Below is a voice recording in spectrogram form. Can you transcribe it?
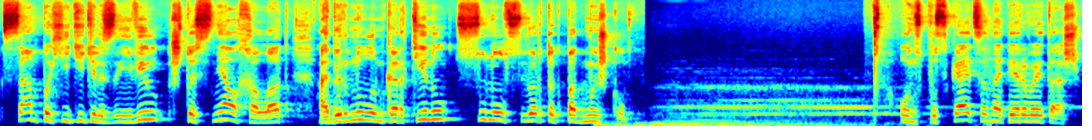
Сам похититель заявил, что снял халат, обернул им картину, сунул сверток под мышку. Он спускается на первый этаж.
